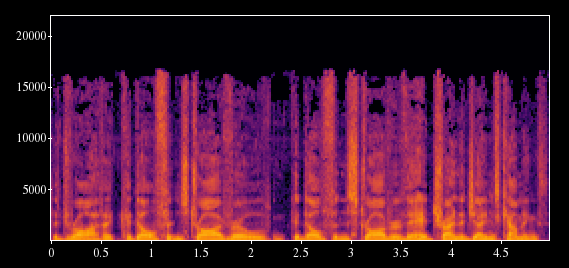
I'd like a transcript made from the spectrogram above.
The driver, Godolphin's driver, or Godolphin's driver of the head trainer, James Cummings,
